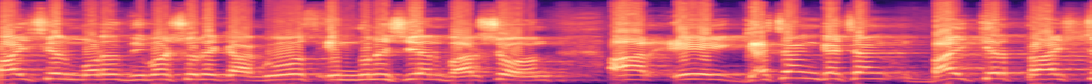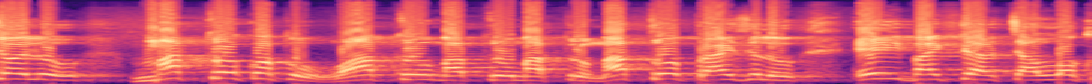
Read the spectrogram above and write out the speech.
বাইশের মডেল দিবসের কাগজ ইন্দোনেশিয়ান ভার্সন আর এই গ্যাচাং গ্যাচাং বাইকের প্রাইসটা হলো মাত্র কত? মাত্র মাত্র মাত্র মাত্র প্রাইস হলো এই বাইকটার চার লক্ষ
